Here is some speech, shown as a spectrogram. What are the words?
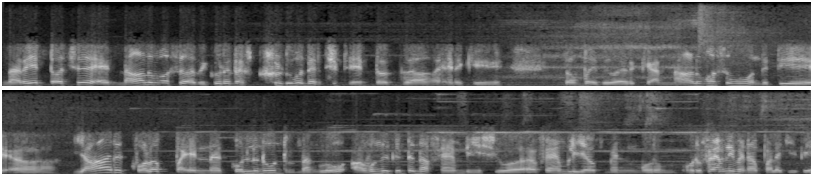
நிறைய டார்ச்சர் நாலு மாசம் அது கூட நான் குடும்பம் நினைச்சிட்டேன்றதுதான் எனக்கு ரொம்ப இதுவா இருக்கு. அந்த நாலு மாசமும் வந்துட்டு யாரு கொலை என்ன கொல்லணும்னு இருந்தாங்களோ அவங்க கிட்ட நான் ஃபேமிலி இஷ்யூ ஃபேமிலியா மென் ஒரு ஒரு ஃபேமிலி மேனா பழகிட்டு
